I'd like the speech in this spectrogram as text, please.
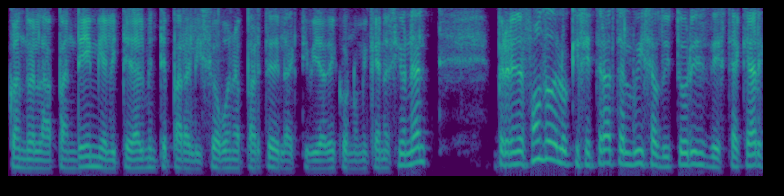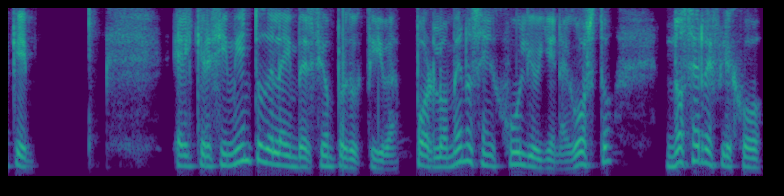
cuando la pandemia literalmente paralizó buena parte de la actividad económica nacional. Pero en el fondo de lo que se trata, Luis Auditorio, es destacar que el crecimiento de la inversión productiva, por lo menos en julio y en agosto, no se reflejó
